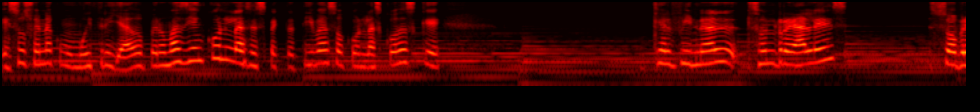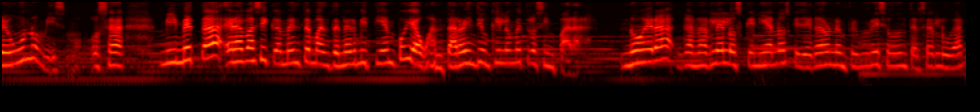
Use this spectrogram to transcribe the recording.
eso suena como muy trillado, pero más bien con las expectativas o con las cosas que, que al final son reales sobre uno mismo. O sea, mi meta era básicamente mantener mi tiempo y aguantar 21 kilómetros sin parar. No era ganarle a los kenianos que llegaron en primer y segundo y tercer lugar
